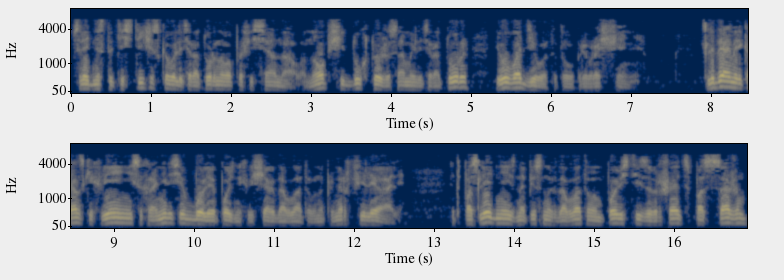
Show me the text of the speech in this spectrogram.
в среднестатистического литературного профессионала, но общий дух той же самой литературы и уводил от этого превращения. Следы американских веяний сохранились и в более поздних вещах Довлатова, например, в «Филиале». Это последняя из написанных Довлатовым повестей завершается пассажем,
